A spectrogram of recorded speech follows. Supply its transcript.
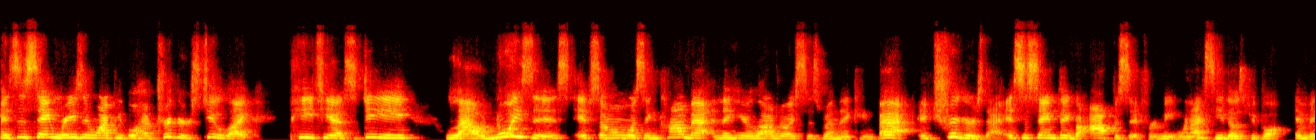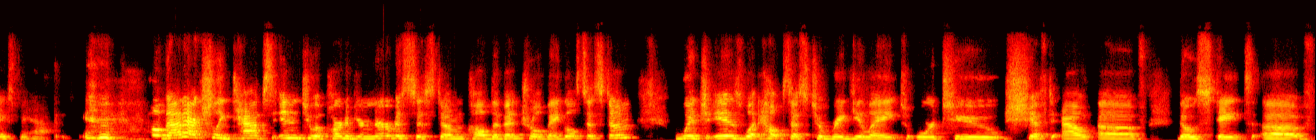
it's the same reason why people have triggers too, like PTSD, loud noises if someone was in combat and they hear loud noises when they came back. It triggers that. It's the same thing but opposite for me. When i see those people it makes me happy. Well that actually taps into a part of your nervous system called the ventral vagal system which is what helps us to regulate or to shift out of those states of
